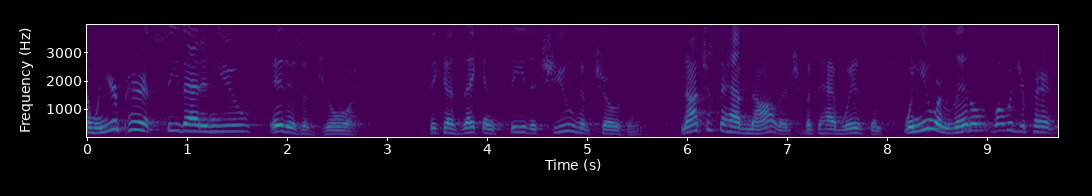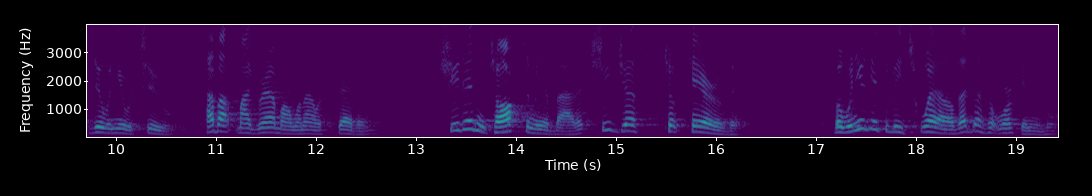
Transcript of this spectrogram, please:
And when your parents see that in you, it is a joy because they can see that you have chosen not just to have knowledge, but to have wisdom. When you were little, what would your parents do when you were two? How about my grandma when I was seven? She didn't talk to me about it, she just took care of it. But when you get to be 12, that doesn't work anymore.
